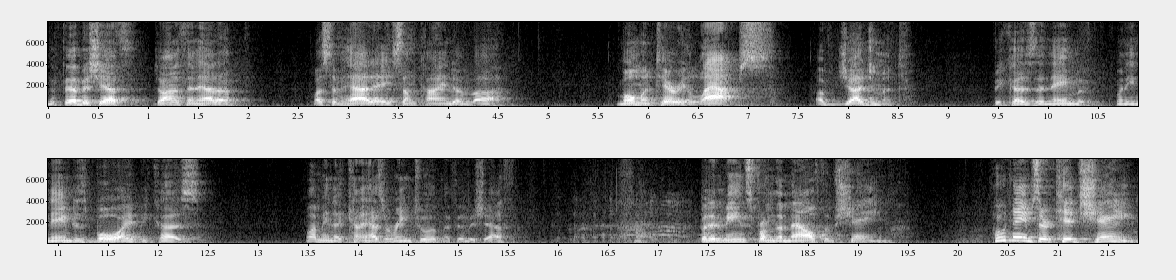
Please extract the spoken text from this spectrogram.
Mephibosheth Jonathan had a must have had a some kind of uh, momentary lapse of judgment because the name of when he named his boy because well I mean it kind of has a ring to it Mephibosheth. But it means from the mouth of shame. Who names their kid shame?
